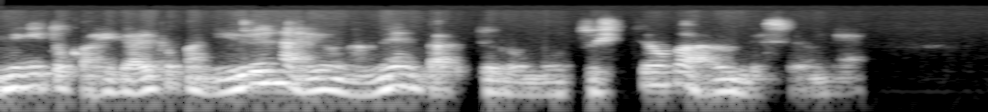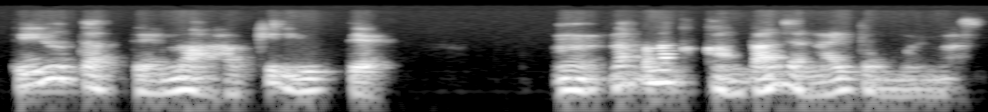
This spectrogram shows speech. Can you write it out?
右とか左とかに揺れないようなメンタルっていうのを持つ必要があるんですよね。で、言うたって、まあ、はっきり言って、うん、なかなか簡単じゃないと思います。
